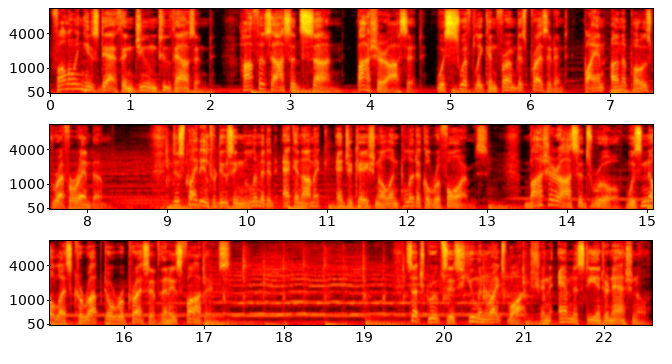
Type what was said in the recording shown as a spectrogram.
Following his death in June 2000, Hafiz Assad's son, Bashar Assad, was swiftly confirmed as president by an unopposed referendum. Despite introducing limited economic, educational, and political reforms, Bashar Assad's rule was no less corrupt or repressive than his father's. Such groups as Human Rights Watch and Amnesty International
